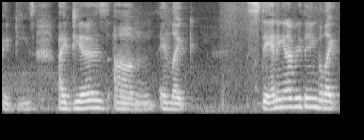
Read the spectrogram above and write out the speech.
ideas, ideas, um, mm-hmm. and like standing and everything. But like,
